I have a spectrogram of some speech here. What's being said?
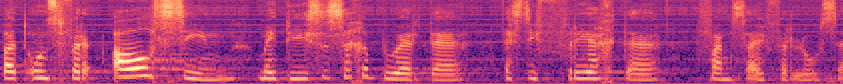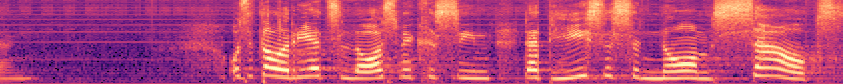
wat ons veral sien met Jesus se geboorte, is die vreugde van sy verlossing. Ons het al reeds laasweek gesien dat Jesus se naam selfs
